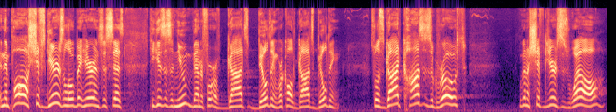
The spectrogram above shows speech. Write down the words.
And then Paul shifts gears a little bit here and just says, he gives us a new metaphor of God's building. We're called God's building. So as God causes the growth, we're going to shift gears as well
